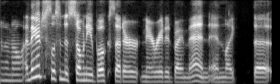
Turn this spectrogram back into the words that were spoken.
I don't know. I think I just listened to so many books that are narrated by men and like the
